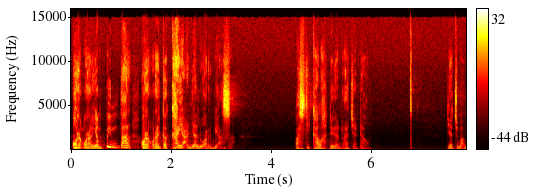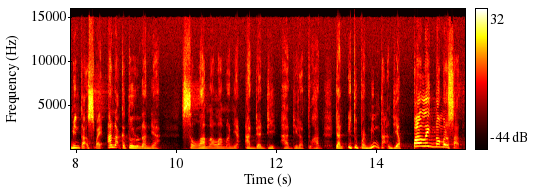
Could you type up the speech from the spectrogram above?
orang-orang yang pintar, orang-orang kekayaannya luar biasa. Pasti kalah dengan Raja Daud. Dia cuma minta supaya anak keturunannya selama-lamanya ada di hadirat Tuhan. Dan itu permintaan dia paling nomor satu.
